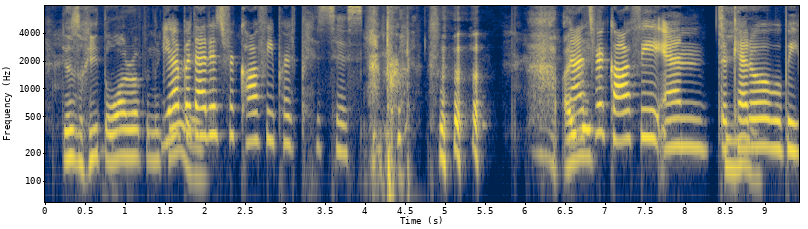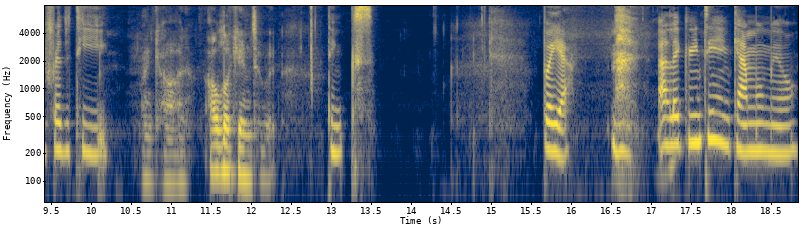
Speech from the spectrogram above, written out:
just heat the water up in the Keurig. Yeah, but that is for coffee purposes. That's for coffee, and the Tea. kettle will be for the tea. My God, I'll look into it. Thanks. But yeah, I like green tea and chamomile.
